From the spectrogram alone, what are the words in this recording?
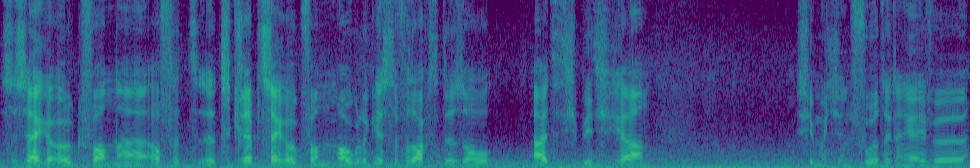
Ze zeggen ook van, eh, of het, het script zegt ook van mogelijk is de verdachte dus al uit het gebied gegaan. Misschien moet je het voertuig nog even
